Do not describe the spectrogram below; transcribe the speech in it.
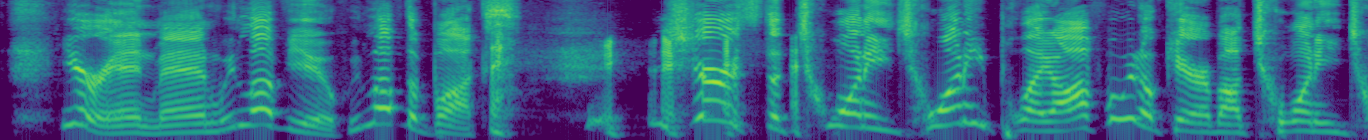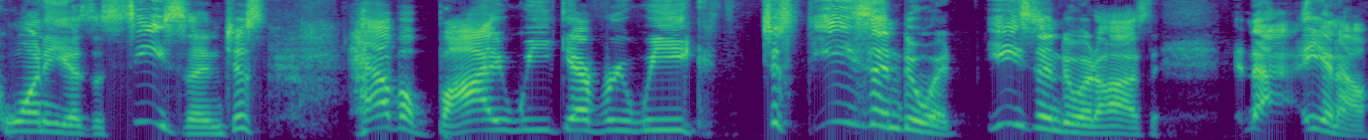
You're in, man. We love you. We love the Bucks. sure, it's the 2020 playoff, but we don't care about 2020 as a season. Just have a bye week every week. Just ease into it. Ease into it, Ohio State. You know,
